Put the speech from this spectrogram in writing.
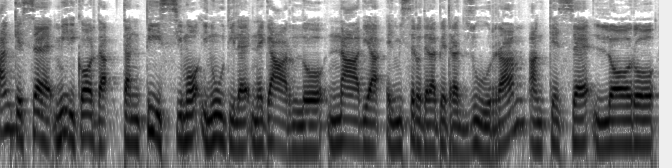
anche se mi ricorda tantissimo, inutile negarlo, Nadia e il mistero della pietra azzurra, anche se loro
